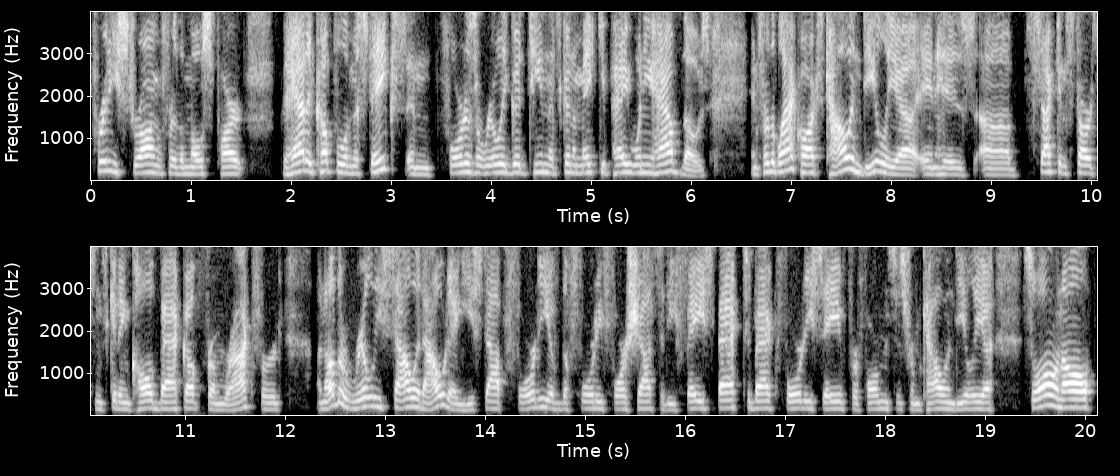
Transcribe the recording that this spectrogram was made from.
pretty strong for the most part. They had a couple of mistakes, and Florida's a really good team that's going to make you pay when you have those. And for the Blackhawks, Collin Delia in his uh, second start since getting called back up from Rockford, another really solid outing. He stopped 40 of the 44 shots that he faced, back to back 40 save performances from Collin Delia. So, all in all,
